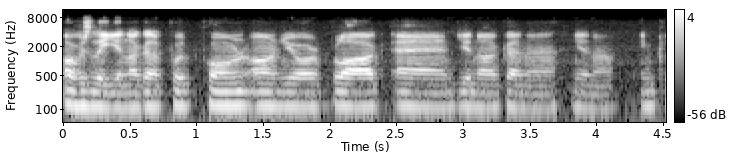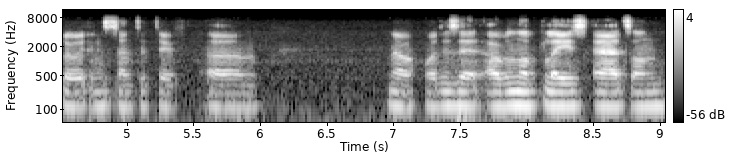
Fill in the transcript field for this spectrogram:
obviously you're not gonna put porn on your blog and you're not gonna you know include insensitive um, no what is it? I will not place ads on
